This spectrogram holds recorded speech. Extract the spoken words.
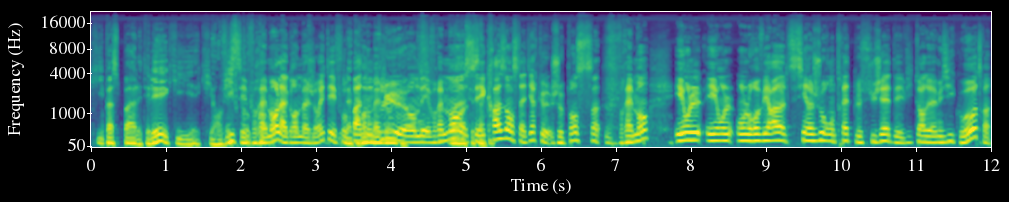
qui passent pas à la télé et qui, qui en vivent. c'est vraiment la grande majorité. Il faut La pas non plus. majorité. euh, On est vraiment. C'est écrasant. C'est-à-dire que je pense vraiment. Et, on, le- et on, on le reverra si un jour on traite le sujet des victoires de la musique ou autre.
